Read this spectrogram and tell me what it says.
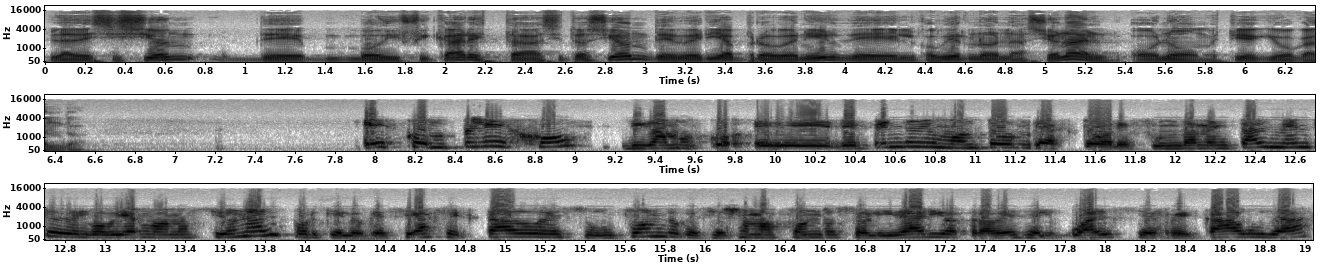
la decisión de modificar esta situación debería provenir del gobierno nacional, ¿o no? ¿Me estoy equivocando? Es complejo, digamos, eh, depende de un montón de actores, fundamentalmente del gobierno nacional, porque lo que se ha afectado es un fondo que se llama Fondo Solidario, a través del cual se recauda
